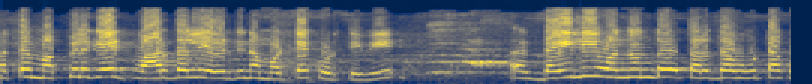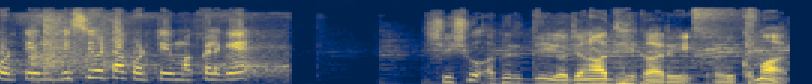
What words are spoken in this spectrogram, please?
ಮತ್ತೆ ಮಕ್ಕಳಿಗೆ ವಾರದಲ್ಲಿ ಎರಡು ದಿನ ಮೊಟ್ಟೆ ಕೊಡ್ತೀವಿ. ಡೈಲಿ ಒಂದೊಂದು ಥರದ ಊಟ ಕೊಡ್ತೀವಿ ಬಿಸಿ ಊಟ ಕೊಡ್ತೀವಿ ಮಕ್ಕಳಿಗೆ. ಶಿಶು ಅಭಿವೃದ್ಧಿ ಯೋಜನಾಧಿಕಾರಿ ರವಿಕುಮಾರ್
